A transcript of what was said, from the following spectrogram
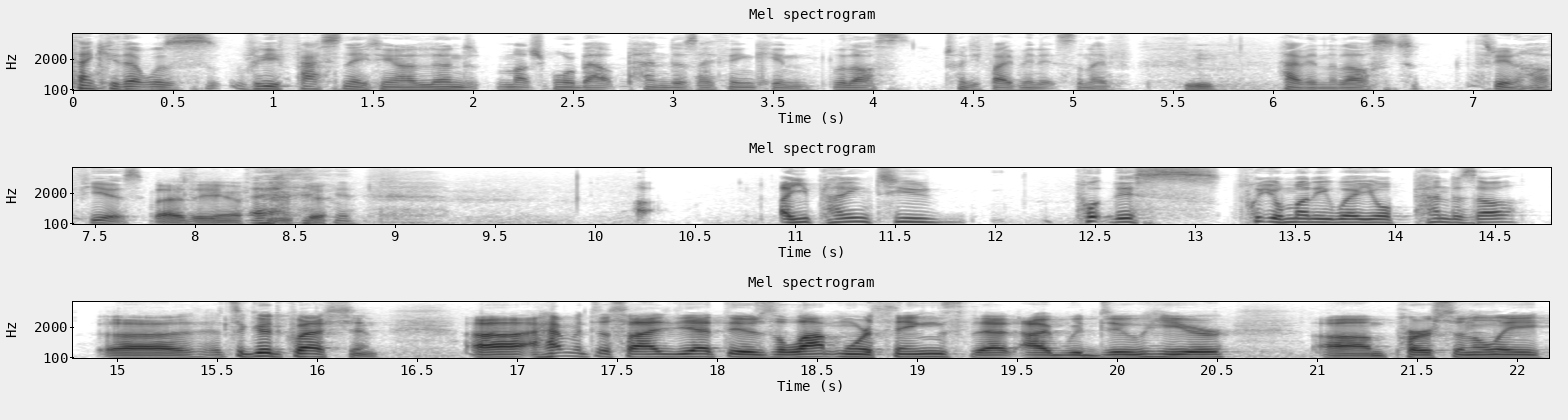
Thank you. That was really fascinating. I learned much more about pandas, I think, in the last 25 minutes than I've mm. have in the last three and a half years. Glad to hear. Thank you. Are you planning to put this, put your money where your pandas are? Uh, it's a good question. Uh, I haven't decided yet. There's a lot more things that I would do here um, personally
